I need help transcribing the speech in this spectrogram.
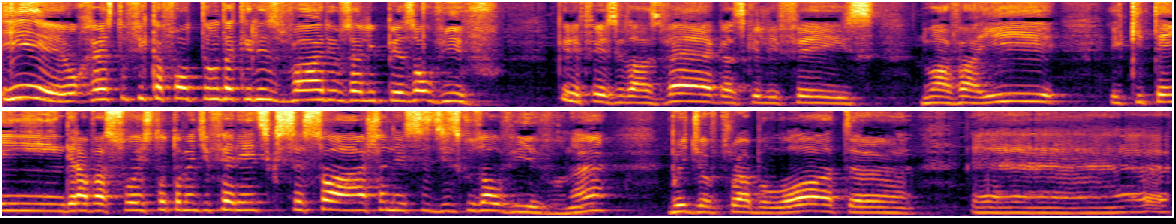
E o resto fica faltando aqueles vários LPs ao vivo, que ele fez em Las Vegas, que ele fez no Havaí, e que tem gravações totalmente diferentes que você só acha nesses discos ao vivo, né? Bridge of Troubled Water, é,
